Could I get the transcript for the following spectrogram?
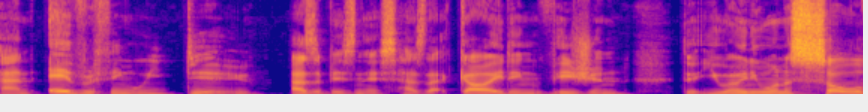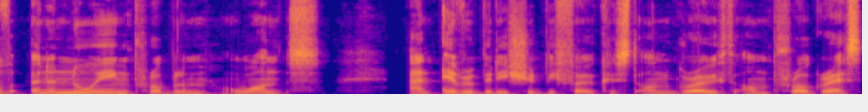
And everything we do as a business has that guiding vision that you only want to solve an annoying problem once. And everybody should be focused on growth, on progress,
